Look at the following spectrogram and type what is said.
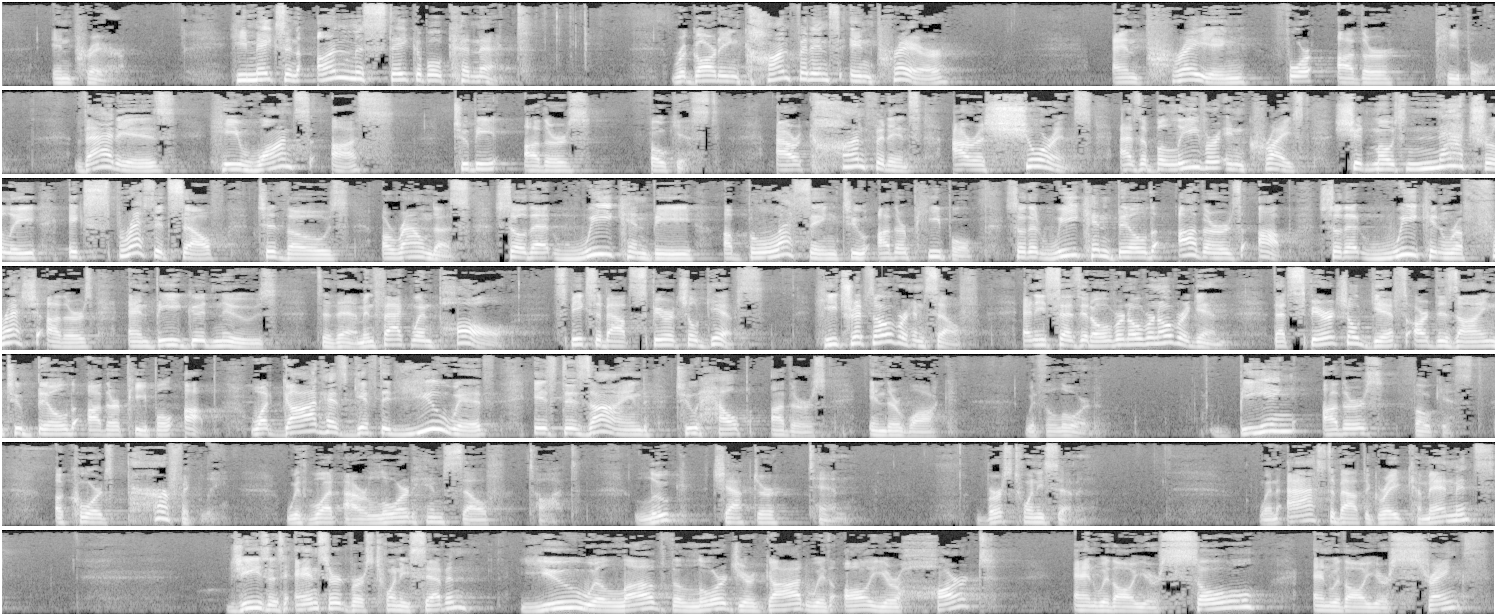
in prayer. He makes an unmistakable connect regarding confidence in prayer and praying for other people. That is, he wants us to be others focused. Our confidence, our assurance as a believer in Christ should most naturally express itself to those around us so that we can be a blessing to other people, so that we can build others up, so that we can refresh others and be good news to them. In fact, when Paul speaks about spiritual gifts, he trips over himself and he says it over and over and over again that spiritual gifts are designed to build other people up. What God has gifted you with is designed to help others in their walk with the Lord. Being others focused accords perfectly with what our Lord himself taught. Luke chapter 10, verse 27. When asked about the great commandments, Jesus answered, verse 27, you will love the Lord your God with all your heart and with all your soul and with all your strength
